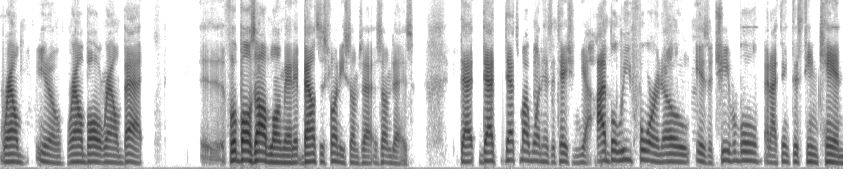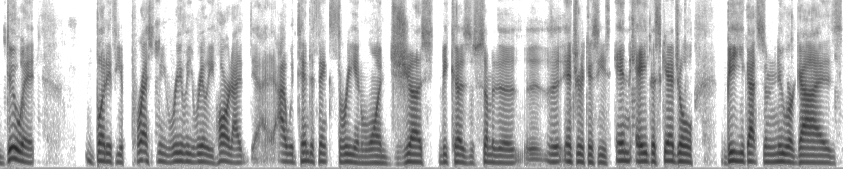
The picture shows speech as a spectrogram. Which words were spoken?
round you know round ball, round bat. Uh, Football's oblong, man. It bounces funny some some days. That that that's my one hesitation. Yeah, I believe four and zero is achievable, and I think this team can do it but if you pressed me really really hard i i would tend to think 3 and 1 just because of some of the the intricacies in a the schedule b you got some newer guys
